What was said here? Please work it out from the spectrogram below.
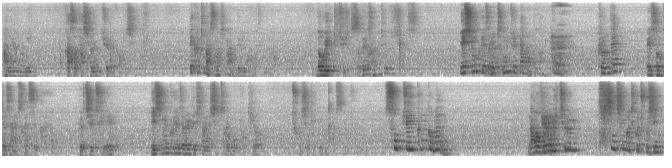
아니하노니 가서 다시는 죄를 범치. 근데 그렇게 말씀하시면 안 되는 거거든요. 너 왜 이렇게 죄졌어? 왜 간음죄를 죄졌어? 예수님은 그 여자를 정죄해야 마땅합니다. 그런데 왜 정죄하지 않을 수가 있을까요? 며칠 뒤에 예수님은 그 여자를 대신하여 십자가에 못 박혀 죽으셨기 때문에 그렇습니다. 속죄의 근거는 나와 여러분의 죄를 대신 짊어지고 죽으신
